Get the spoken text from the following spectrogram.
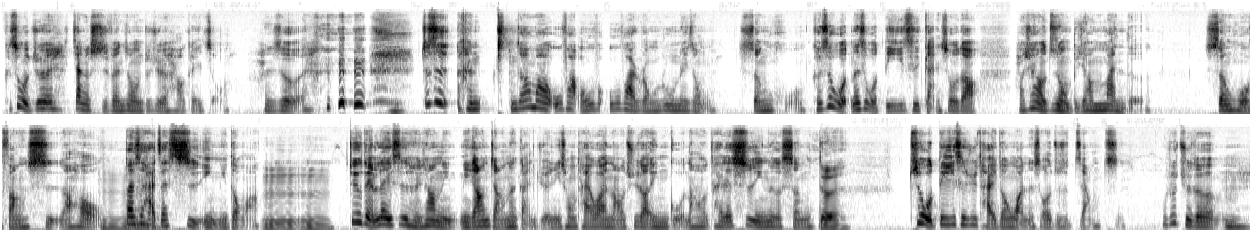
可是我就会站个十分钟，我就觉得好可以走了，很热哎、就是很你知道吗？无法无法无法融入那种生活。可是我那是我第一次感受到，好像有这种比较慢的生活方式，然后、但是还在适应，你懂吗？嗯嗯嗯，就有点类似，很像你你刚刚讲的那感觉，你从台湾然后去到英国，然后还在适应那个生活。对，所以我第一次去台东玩的时候就是这样子，我就觉得嗯，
